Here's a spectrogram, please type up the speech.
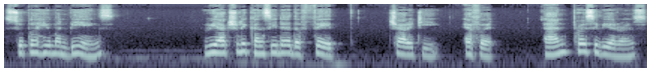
superhuman beings, we actually consider the faith, charity, effort, and perseverance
